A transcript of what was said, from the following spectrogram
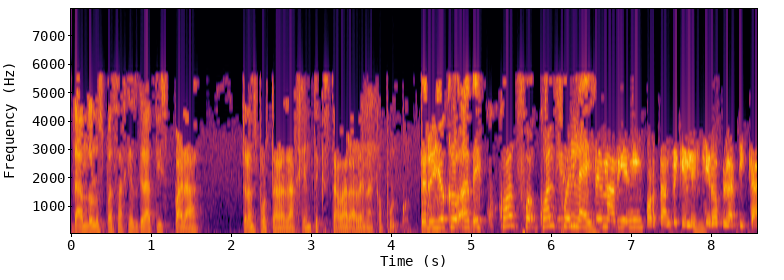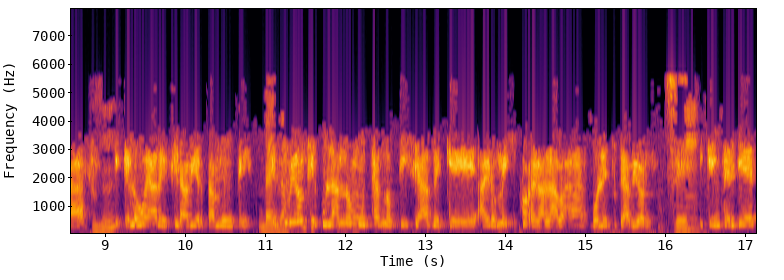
dando los pasajes gratis para transportar a la gente que está varada en Acapulco. Pero yo creo, a ver, ¿cuál fue, cuál fue la... es un tema bien importante que les quiero platicar y que lo voy a decir abiertamente. Venga. Estuvieron circulando muchas noticias de que Aeroméxico regalaba boletos de avión Sí. y que Interjet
